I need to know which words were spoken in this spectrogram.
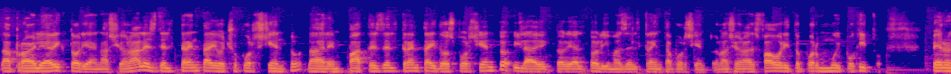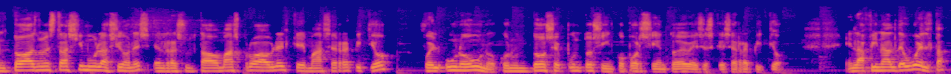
la probabilidad de victoria de Nacional es del 38%, la del empate es del 32% y la de victoria del Tolima es del 30%. Nacional es favorito por muy poquito, pero en todas nuestras simulaciones el resultado más probable, el que más se repitió, fue el 1-1 con un 12.5% de veces que se repitió. En la final de vuelta,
